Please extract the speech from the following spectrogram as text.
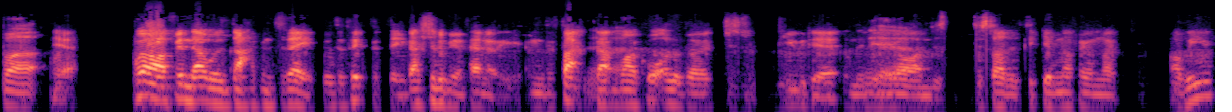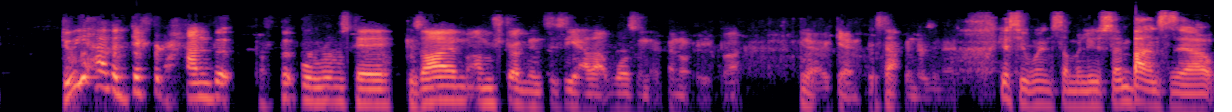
but yeah. Well, I think that was that happened today with the Pickford thing. That should have been a penalty, and the fact that Michael Oliver just viewed it in the VAR Yeah. and just decided to give nothing. I'm like, are we? Do we have a different handbook for football rules here? Because I'm I'm struggling to see how that wasn't a penalty. But you know, again, it's happened, doesn't it? I guess you win some and lose some, balances it out.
